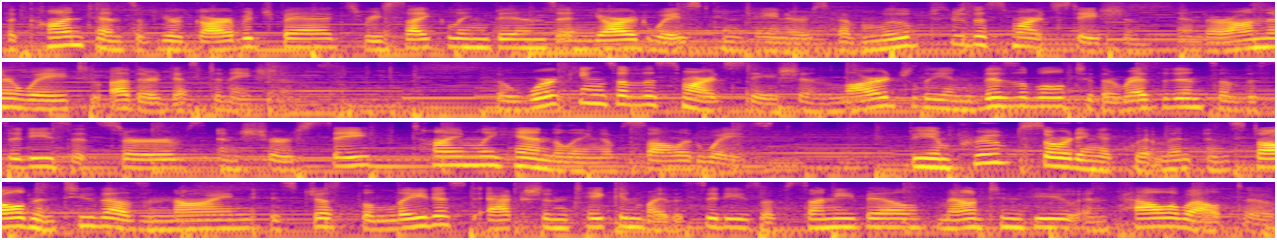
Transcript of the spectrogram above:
the contents of your garbage bags, recycling bins, and yard waste containers have moved through the Smart Station and are on their way to other destinations. The workings of the Smart Station, largely invisible to the residents of the cities it serves, ensure safe, timely handling of solid waste. The improved sorting equipment installed in 2009 is just the latest action taken by the cities of Sunnyvale, Mountain View, and Palo Alto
